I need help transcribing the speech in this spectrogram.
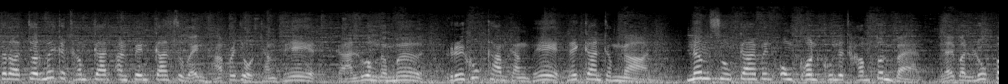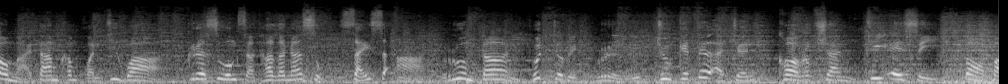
ตลอดจนไม่กระทำการอันเป็นการแสวงหาประโยชน์ทางเพศ การล่วงละเมิด หรือคุกคามทางเพศในการทำงานนำสู่การเป็นองค์กรคุณธรรมต้นแบบ และบรรลุเป้าหมายตามคำขวัญที่ว่า กระทรวงสาธารณสุข ใสสะอาด ร่วมต้านทุจริต หรือ Together Against Corruption TAC ต่อไป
